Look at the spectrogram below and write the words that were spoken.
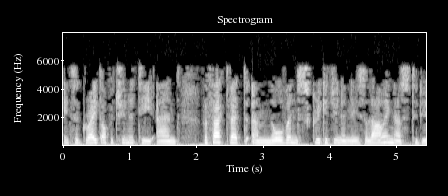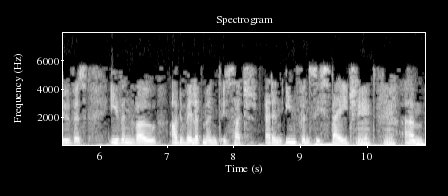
it's a great opportunity, and the fact that um, Northern's Cricket Union is allowing us to do this, even though our development is such at an infancy stage yet, Um,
